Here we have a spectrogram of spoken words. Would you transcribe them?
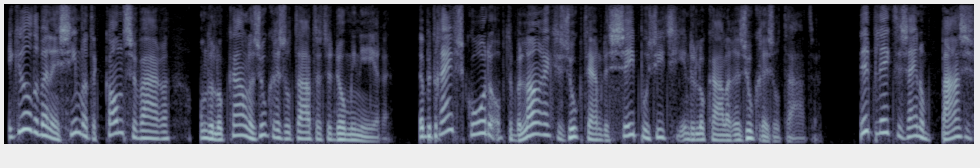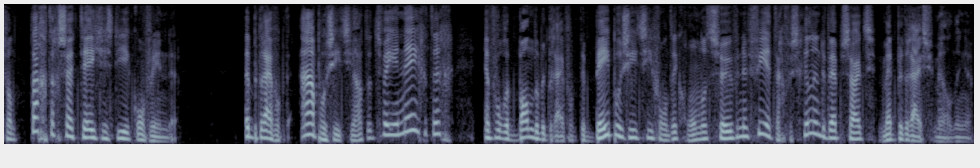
Ik wilde wel eens zien wat de kansen waren om de lokale zoekresultaten te domineren. Het bedrijf scoorde op de belangrijkste zoekterm de C-positie in de lokale zoekresultaten. Dit bleek te zijn op basis van 80 citations die ik kon vinden. Het bedrijf op de A-positie had er 92 en voor het bandenbedrijf op de B-positie vond ik 147 verschillende websites met bedrijfsvermeldingen.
